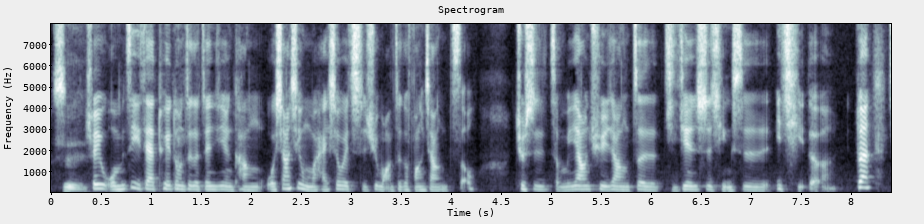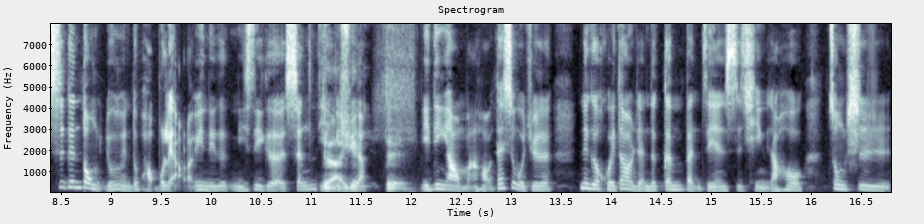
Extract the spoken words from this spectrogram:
是所以我们自己在推动这个真健康，我相信我们还是会持续往这个方向走，就是怎么样去让这几件事情是一起的。但吃跟动永远都跑不了了，因为你的你是一个身体对啊，一必须要个对一定要嘛哈。但是我觉得那个回到人的根本这件事情，然后重视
